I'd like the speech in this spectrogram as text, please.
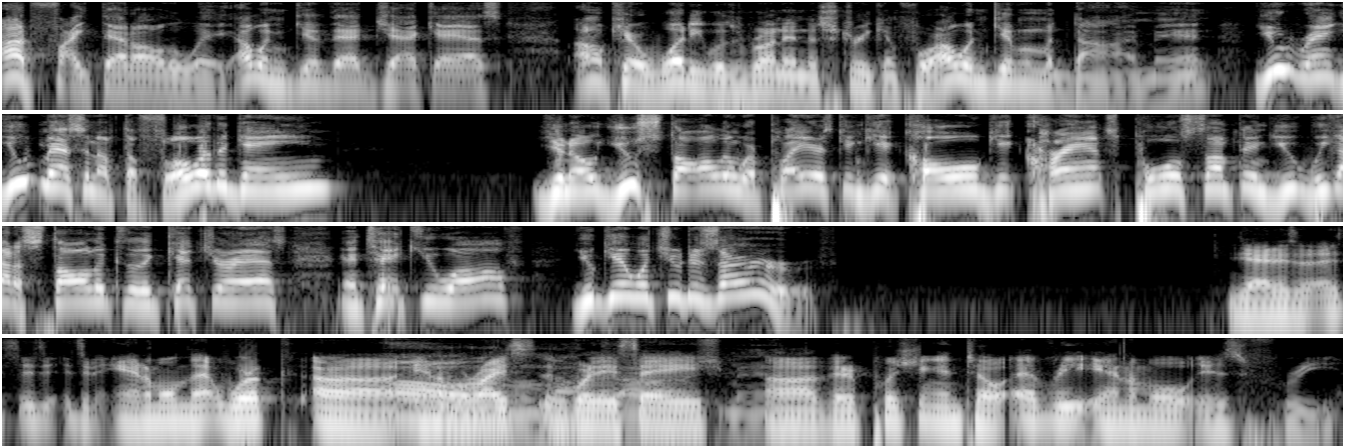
I'd fight that all the way. I wouldn't give that jackass. I don't care what he was running the streaking for. I wouldn't give him a dime, man. You ran. You messing up the flow of the game. You know, you stalling where players can get cold, get cramps, pull something. You we got to stall it till they catch your ass and take you off. You get what you deserve. Yeah, it is. A, it's, it's it's an animal network, uh, animal rights, Oh where they say gosh, man. uh, they're pushing until every animal is free.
